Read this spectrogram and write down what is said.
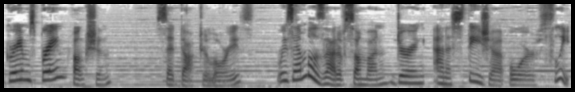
Graham's brain function, said Dr. Laureys, resembles that of someone during anesthesia or sleep.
